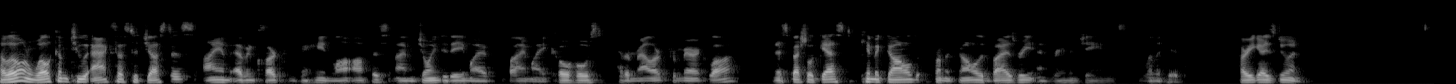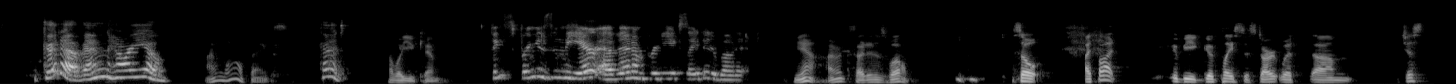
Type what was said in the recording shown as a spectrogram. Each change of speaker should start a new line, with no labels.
Hello and welcome to Access to Justice. I am Evan Clark from Kahane Law Office, and I'm joined today my, by my co-host Heather Mallard from Merrick Law and a special guest, Kim McDonald from McDonald Advisory and Raymond James Limited. How are you guys doing?
Good, Evan. How are you?
I'm well, thanks.
Good.
How about you, Kim?
I think spring is in the air, Evan. I'm pretty excited about it.
Yeah, I'm excited as well. so I thought it'd be a good place to start with um, just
